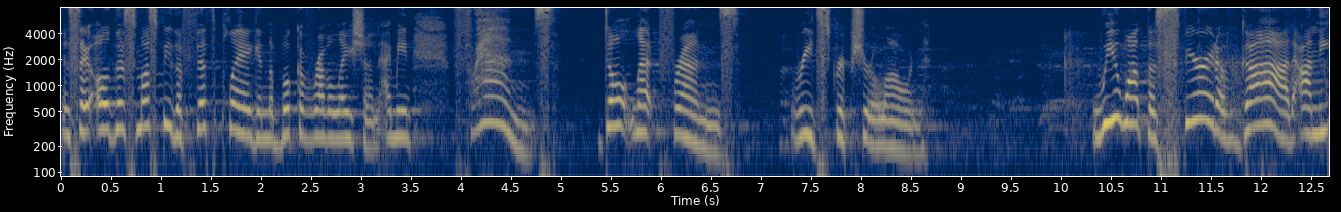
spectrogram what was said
and say, oh, this must be the fifth plague in the book of Revelation. I mean, friends, don't let friends read Scripture alone. We want the Spirit of God on the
